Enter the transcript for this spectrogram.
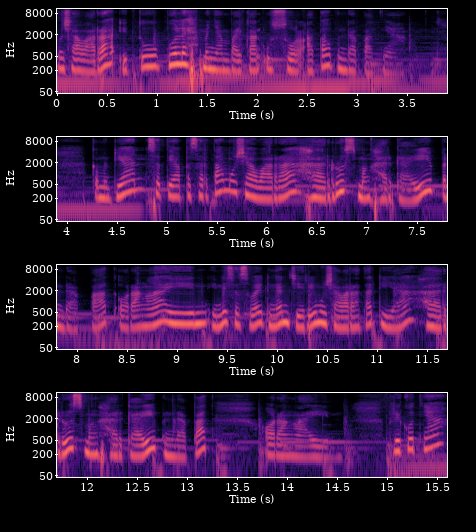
musyawarah itu boleh menyampaikan usul atau pendapatnya Kemudian, setiap peserta musyawarah harus menghargai pendapat orang lain. Ini sesuai dengan ciri musyawarah tadi ya, harus menghargai pendapat orang lain. Berikutnya,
